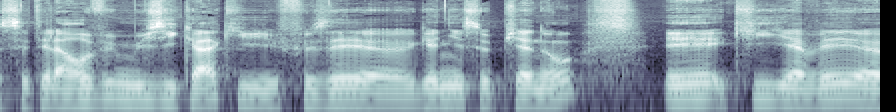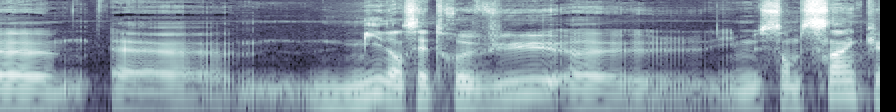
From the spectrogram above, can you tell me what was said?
C'était la revue Musica qui faisait gagner ce piano et qui avait mis dans cette revue, il me semble, cinq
